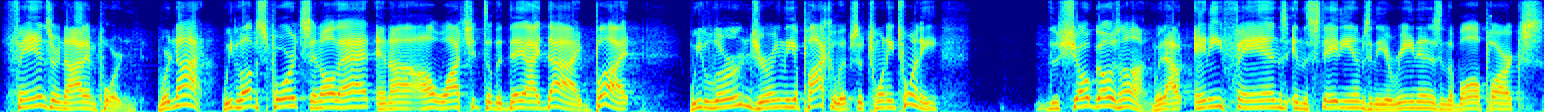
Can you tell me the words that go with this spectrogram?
Fans are not important. We're not. We love sports and all that, and I'll watch it till the day I die. But we learned during the apocalypse of 2020 the show goes on without any fans in the stadiums in the arenas in the ballparks.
